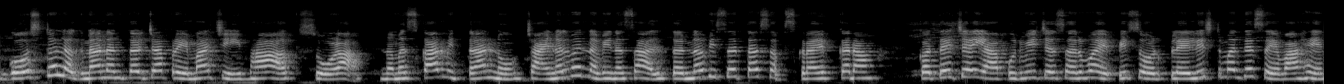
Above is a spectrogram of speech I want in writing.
गोष्ट लग्नानंतरच्या प्रेमाची भाग सोळा. नमस्कार मित्रांनो चॅनलवर नवीन असाल तर न विसरता सबस्क्राईब करा. कथेचे यापूर्वीचे सर्व एपिसोड प्लेलिस्टमध्ये सेव आहेत.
